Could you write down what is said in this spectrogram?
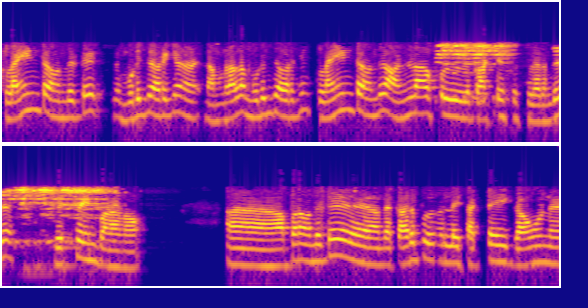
கிளைண்ட்டை வந்துட்டு முடிஞ்ச வரைக்கும் நம்மளால முடிஞ்ச வரைக்கும் கிளைண்ட்டை வந்து அன்லாஃபுல் ப்ராக்டிசஸ்ல இருந்து ரிஸ்ட்ரெயின் பண்ணணும். அப்புறம் வந்துட்டு அந்த கருப்பு வெள்ளை சட்டை கவுனு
